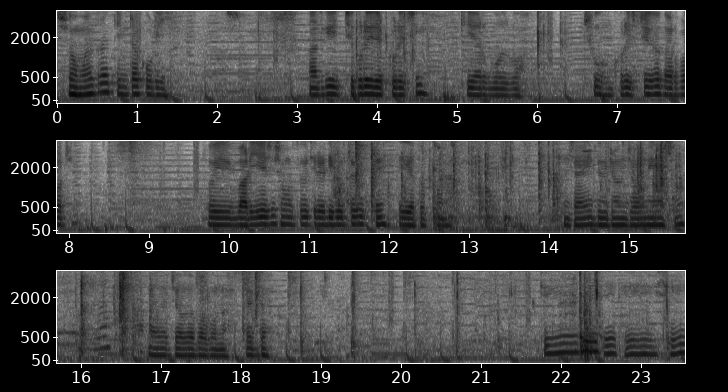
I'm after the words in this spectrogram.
সময় প্রায় তিনটা কুড়ি। আজকে ইচ্ছে করে লেট করেছি, কি আর বলব। ছু করে এসছি তো তারপর। ওই বাড়ি এসে সমস্ত কিছু রেডি করতে করতে এই এতক্ষণ। যাই, দুই ড্রাম জল নিয়ে আসি। আর জলও পাবো না, সেদ্ধ। সেই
